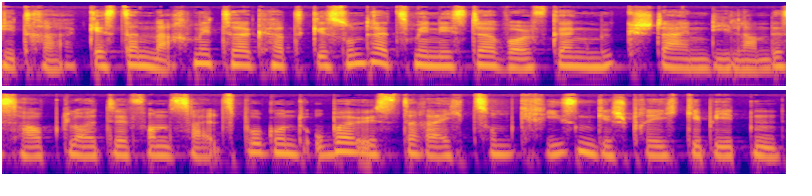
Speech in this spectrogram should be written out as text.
Petra, gestern Nachmittag hat Gesundheitsminister Wolfgang Mückstein die Landeshauptleute von Salzburg und Oberösterreich zum Krisengespräch gebeten.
